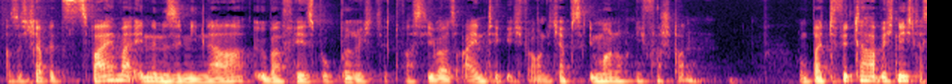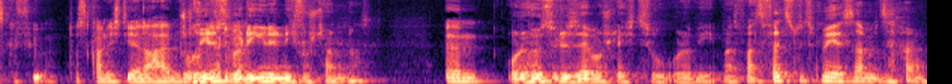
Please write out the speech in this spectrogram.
Also ich habe jetzt zweimal in einem Seminar über Facebook berichtet, was jeweils eintägig war und ich habe es immer noch nicht verstanden. Und bei Twitter habe ich nicht das Gefühl. Das kann ich dir in einer halben Du Stunde redest über erklären. Dinge, die du nicht verstanden hast? Ähm, Oder hörst du dir selber schlecht zu? Oder wie? Was, was willst du mir jetzt damit sagen?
